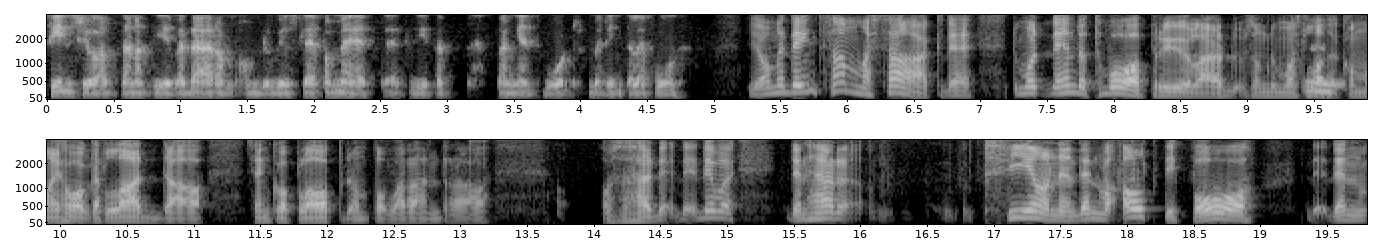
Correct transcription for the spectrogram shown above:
finns ju alternativet där om, om du vill släpa med ett, ett litet tangentbord med din telefon. Ja, men det är inte samma sak. Det, du må, det är ändå två prylar som du måste mm. komma ihåg att ladda och sen koppla upp dem på varandra. Och, och så här. Det, det, det var, den här Psionen, den var alltid på. Den,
